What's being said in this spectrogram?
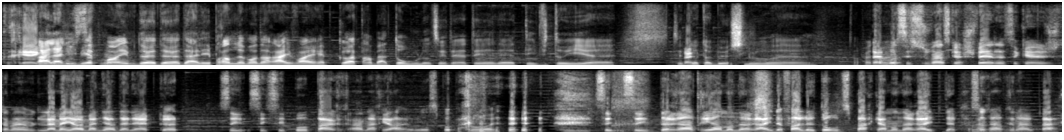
très À la gros limite positif, même de- de- d'aller prendre le monorail vers Epcot en bateau, de- de- de- t'éviter euh, de Ouais. l'autobus. Là, euh, Ben, moi, c'est souvent ce que je fais, c'est que justement, la meilleure manière d'aller à Epcot, c'est pas par en arrière, c'est pas par. Ouais. c'est de rentrer en monorail, de faire le tour du parc en monorail, puis d'après ça, rentrer dans le parc.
